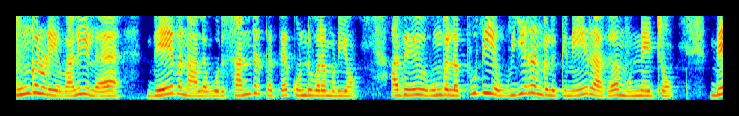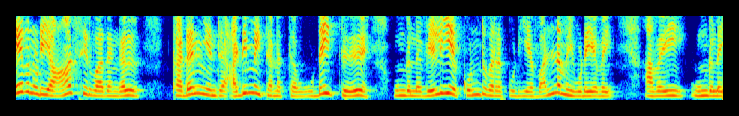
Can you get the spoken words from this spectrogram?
உங்களுடைய வழியில் தேவனால் ஒரு சந்தர்ப்பத்தை கொண்டு வர முடியும். அது உங்களை புதிய உயரங்களுக்கு நேராக முன்னேற்றம். தேவனுடைய ஆசீர்வாதங்கள் கடன் என்ற அடிமைத்தனத்தை உடைத்து உங்களை வெளியே கொண்டு வரக்கூடிய வல்லமை உடையவை. அவை உங்களை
